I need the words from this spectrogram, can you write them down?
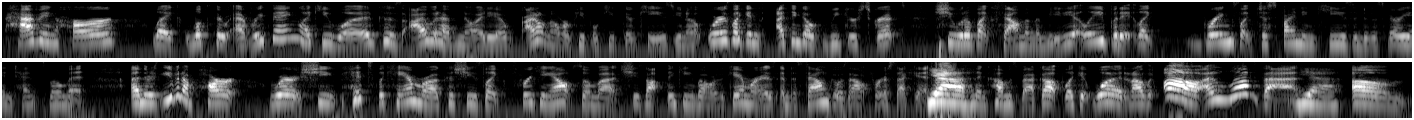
having her like look through everything like you would because i would have no idea. I don't know where people keep their keys you know? Whereas like in i think a weaker script she would have like found them immediately but it like brings like just finding keys into this very intense moment. And there's even a part where she hits the camera because she's like freaking out so much she's not thinking about where the camera is and the sound goes out for a second Yeah. and then comes back up like it would. And i was like oh i love that. Yeah. um,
